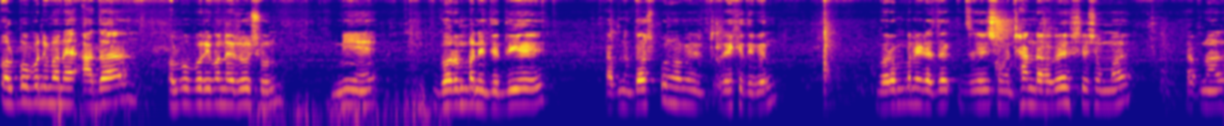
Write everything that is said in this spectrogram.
অল্প পরিমাণে আদা, অল্প পরিমাণে রসুন নিয়ে গরম পানিতে দিয়ে আপনি দশ পনেরো মিনিট রেখে দেবেন। গরম পানিটা যে- সময় ঠান্ডা হবে সে সময় আপনার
